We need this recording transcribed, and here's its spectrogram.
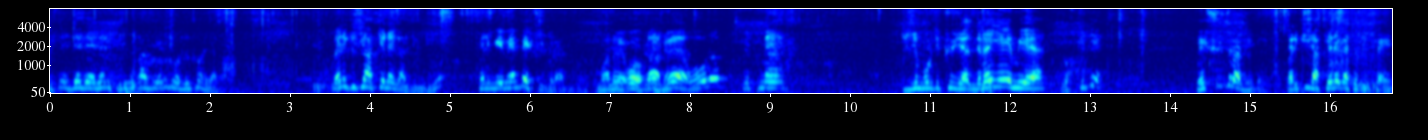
İşte dedeyle ikisini kazıyorum gördüm şuraya bak. Ben iki saat gene geldim diyor. Benim yemeğim 500 lira diyor. Aman he, o. Lan he oğlum gitme. Bizim burada 250 lira yemeğe. Yok dedi. 500 lira dedi. Ben iki saat gene getirdim şeyini.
